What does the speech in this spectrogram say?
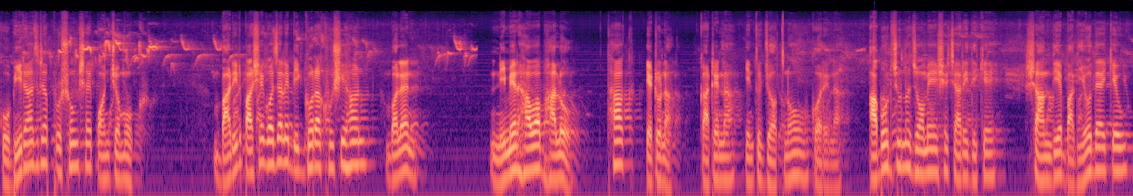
কবিরাজরা প্রশংসায় পঞ্চমুখ। বাড়ির পাশে গজালে বিজ্ঞরা খুশি হন, বলেন, নিমের হাওয়া ভালো, থাক, কেটো না, কাটে না, কিন্তু যত্নও করে না। আবর্জনা জমে এসে চারিদিকে শান দিয়ে বাঁধিয়েও দেয় কেউ।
